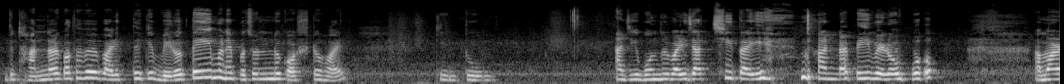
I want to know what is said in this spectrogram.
কিন্তু ঠান্ডার কথা ভেবে বাড়ির থেকে বেরোতেই মানে প্রচণ্ড কষ্ট হয়। কিন্তু আজকে বন্ধুর বাড়ি যাচ্ছি, তাই ঠান্ডাতেই বেরোবো। আমার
